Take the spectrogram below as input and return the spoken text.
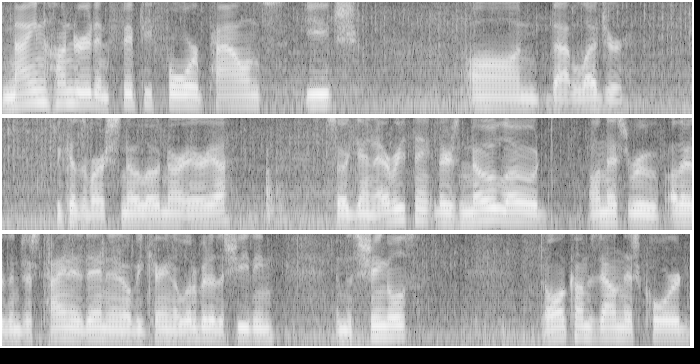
954 pounds each on that ledger because of our snow load in our area. So again, everything, there's no load on this roof other than just tying it in and it'll be carrying a little bit of the sheathing and the shingles. It all comes down this chord,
